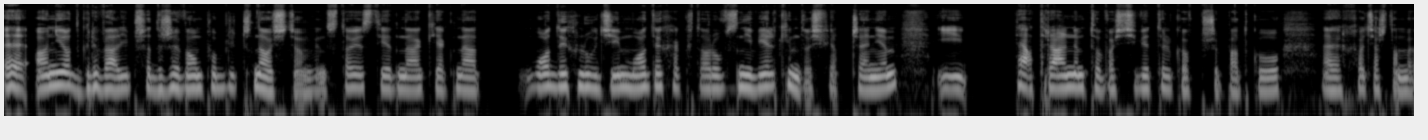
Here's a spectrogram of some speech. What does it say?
e, oni odgrywali przed żywą publicznością, więc to jest jednak jak na młodych ludzi, młodych aktorów z niewielkim doświadczeniem i teatralnym to właściwie tylko w przypadku, e, chociaż tam e,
